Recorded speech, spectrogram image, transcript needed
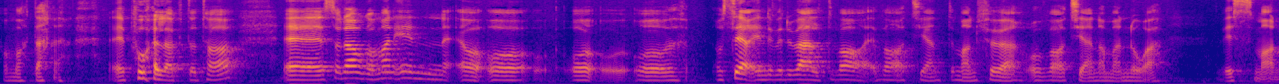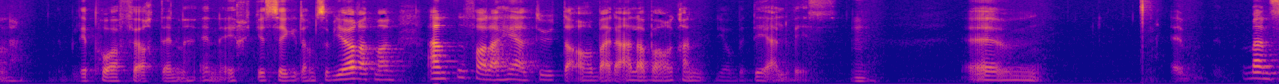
på en måte er pålagt å ta. Eh, så da går man inn og, og, og, og, ser individuelt hva, hva tjente man før, og hva tjener man nå hvis man blir påført en, en yrkessykdom som gjør at man enten faller helt ut av arbeidet, eller bare kan jobbe delvis. Mm. Um, mens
